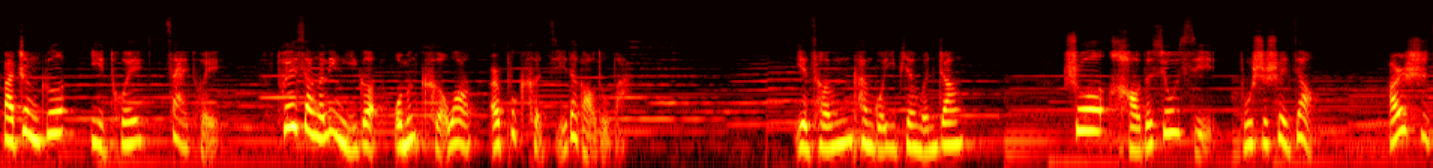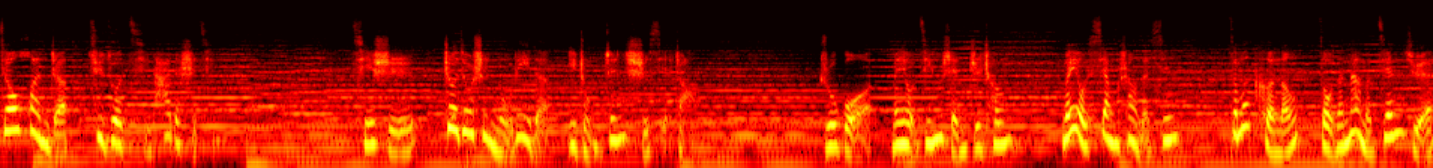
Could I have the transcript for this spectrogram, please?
把正哥一推再推，推向了另一个我们可望而不可及的高度吧。也曾看过一篇文章，说好的休息不是睡觉，而是交换着去做其他的事情。其实这就是努力的一种真实写照。如果没有精神支撑，没有向上的心，怎么可能走得那么坚决，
